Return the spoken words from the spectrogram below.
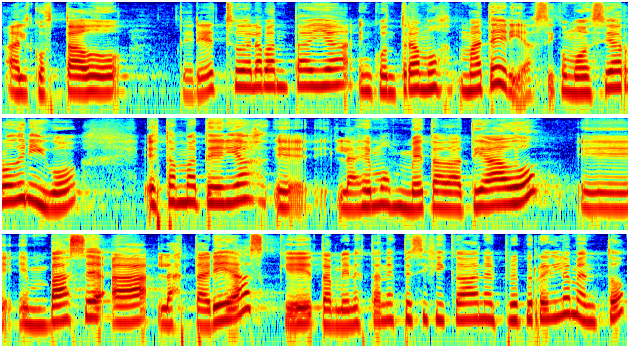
al costado derecho de la pantalla encontramos materias y como decía Rodrigo, estas materias eh, las hemos metadateado eh, en base a las tareas que también están especificadas en el propio reglamento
